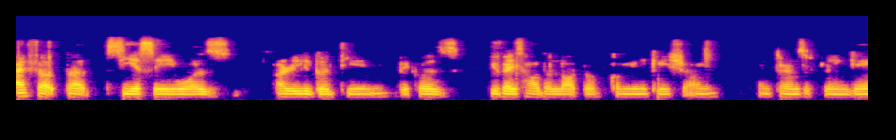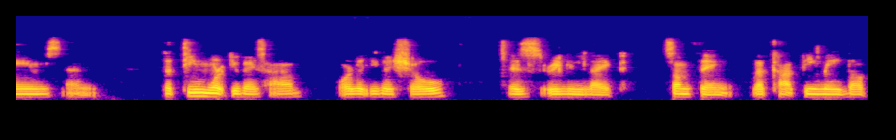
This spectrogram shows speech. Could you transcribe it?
I felt that CSA was a really good team because you guys had a lot of communication in terms of playing games and the teamwork you guys have or that you guys show is really like something that can't be made up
